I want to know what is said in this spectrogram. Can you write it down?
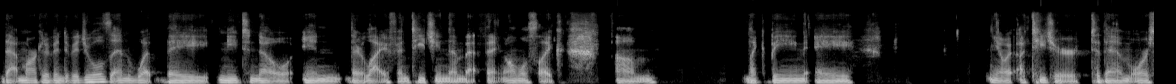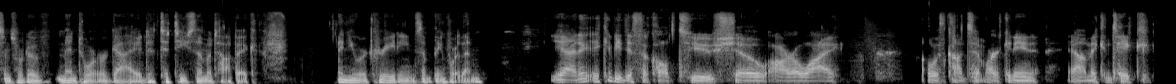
that market of individuals and what they need to know in their life and teaching them that thing, almost like, um, like being a you know a teacher to them or some sort of mentor or guide to teach them a topic. And you are creating something for them yeah, and it, it can be difficult to show ROI with content marketing. Um, it can take,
